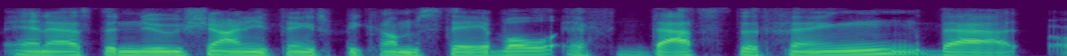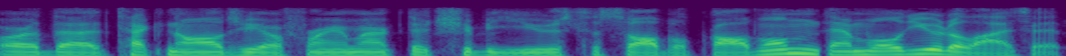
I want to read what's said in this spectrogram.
And as the new shiny things become stable, if that's the thing that or the technology or framework that should be used to solve a problem, then we'll utilize it.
